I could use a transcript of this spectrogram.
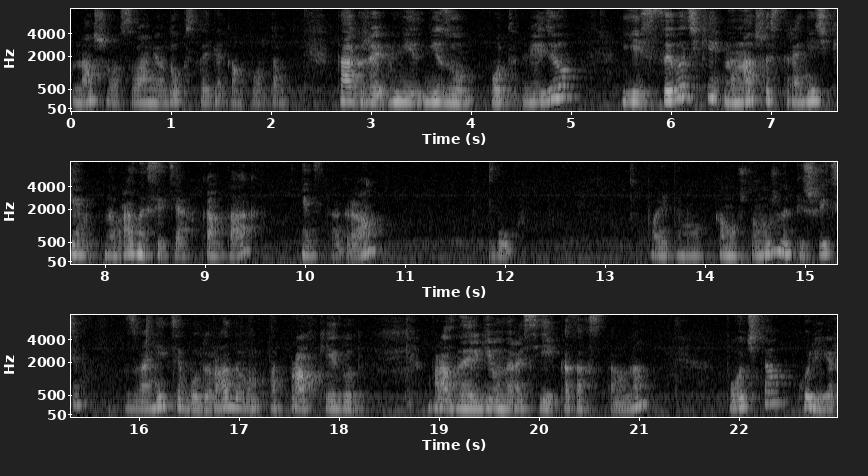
нашего с вами удобства и для комфорта. Также внизу под видео есть ссылочки на наши странички в разных сетях. Контакт, Инстаграм, Фейсбук. Поэтому, кому что нужно, пишите, звоните, буду рада вам. Отправки идут в разные регионы России и Казахстана. Почта, курьер.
